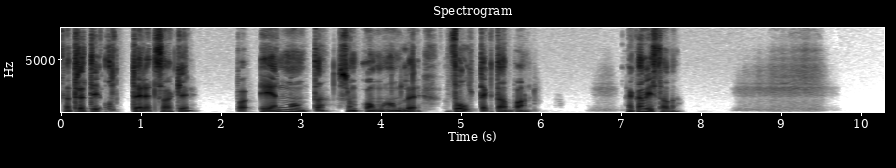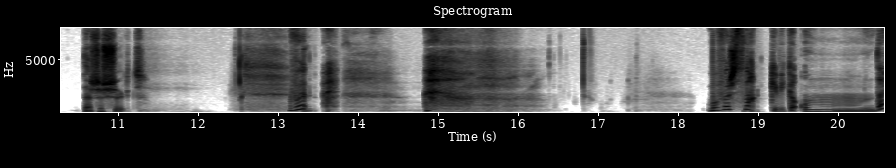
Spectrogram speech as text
Det er 38 rettssaker på én måned som omhandler voldtekt av barn. Jeg kan vise deg det. Det er så sjukt. Hvor Hvorfor snakker vi ikke om det?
